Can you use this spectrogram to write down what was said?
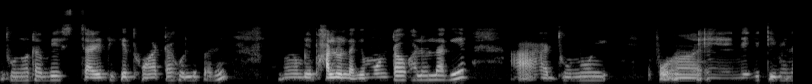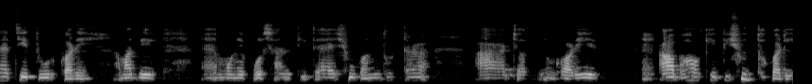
ধুনোটা বেশ চারিদিকে ধোঁয়াটা হলে পারে। ভালো লাগে, মনটাও ভালো লাগে। আর ধুনোই নেগেটিভ এনার্জি দূর করে। আমাদের মনে প্রশান্তি দেয়, সুগন্ধটা আর ঘরের আবহাওয়াকে বিশুদ্ধ করে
